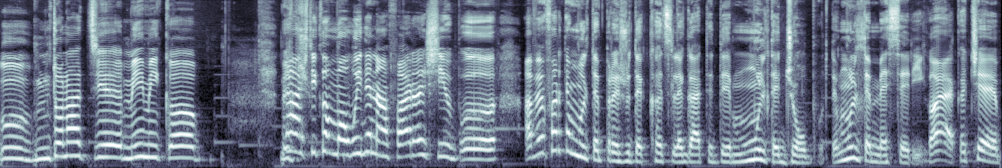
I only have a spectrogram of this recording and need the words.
uh, intonație, mimică. Deci... Da, știi că mă uit din afară și uh, avem foarte multe prejudecăți legate de multe joburi, de multe meserii. Aia, că ce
